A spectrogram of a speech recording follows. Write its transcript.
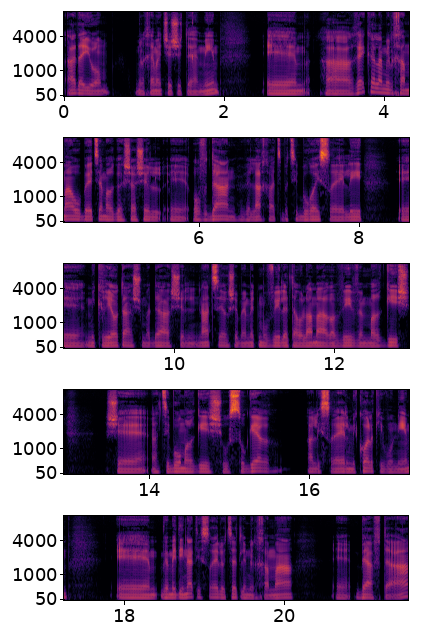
עד היום, מלחמת ששת הימים, אמ, הרקע למלחמה הוא בעצם הרגשה של אה, אובדן ולחץ בציבור הישראלי אה, מקריאות ההשמדה של נאצר, שבאמת מוביל את העולם הערבי ומרגיש שהציבור מרגיש שהוא סוגר על ישראל מכל הכיוונים, אמ, ומדינת ישראל יוצאת למלחמה אה, בהפתעה.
